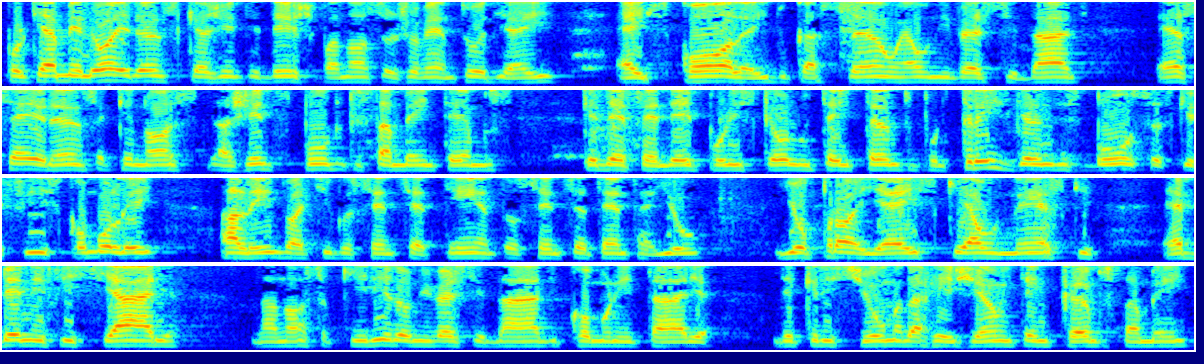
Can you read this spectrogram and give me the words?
porque a melhor herança que a gente deixa para a nossa juventude aí é a escola, é a educação, é a universidade. Essa é a herança que nós, agentes públicos, também temos que defender, por isso que eu lutei tanto por três grandes bolsas que fiz como lei, além do artigo 170, o 171 e o PROIES, que a Unesc é beneficiária na nossa querida Universidade Comunitária de Criciúma, da região, e tem campos também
